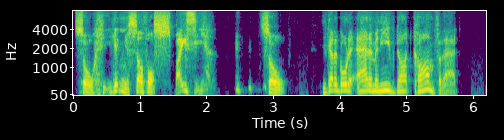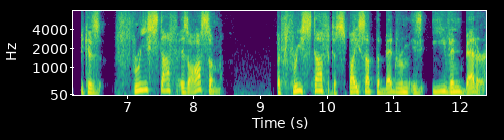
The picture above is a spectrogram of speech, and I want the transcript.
So you're getting yourself all spicy. so you got to go to adamandeve.com for that because free stuff is awesome. But free stuff to spice up the bedroom is even better.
